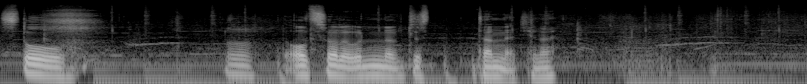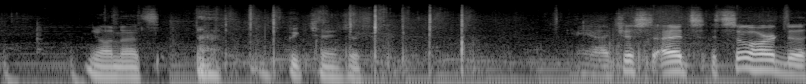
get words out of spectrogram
still Mm. old soil it wouldn't have just done that you know yeah no it's it's big changes Yeah, just it's it's so hard to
